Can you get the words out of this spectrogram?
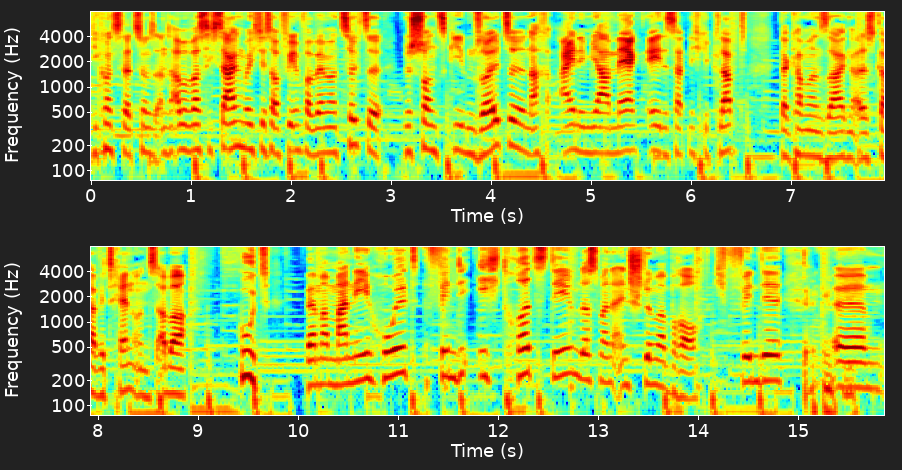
die Konstellation ist anders. Aber was ich sagen möchte, ist auf jeden Fall, wenn man Zirkze eine Chance geben sollte, nach einem Jahr merkt, ey, das hat nicht geklappt, dann kann man sagen, alles klar, wir trennen uns. Aber gut, wenn man Manet holt, finde ich trotzdem, dass man einen Stürmer braucht. Ich finde, ähm,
